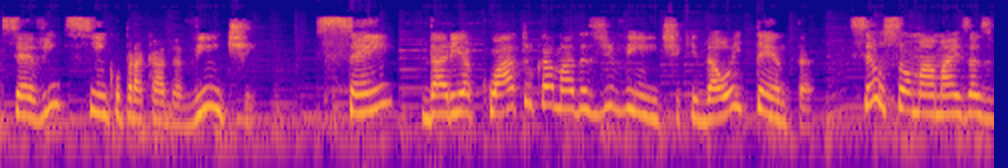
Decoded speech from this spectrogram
Se é 25 para cada 20, 100 daria quatro camadas de 20, que dá 80. Se eu somar mais as,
